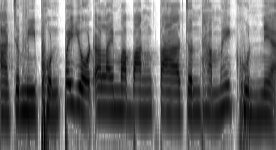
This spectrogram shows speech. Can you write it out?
อาจจะมีผลประโยชน์อะไรมาบังตาจนทำให้คุณเนี่ย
